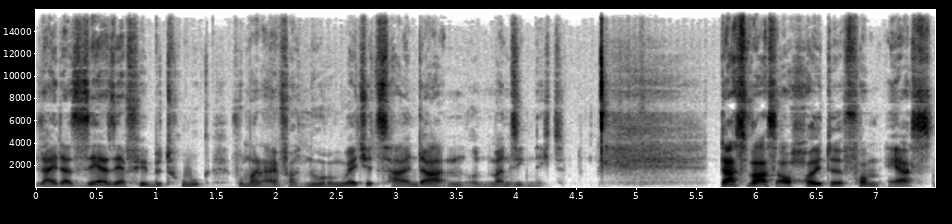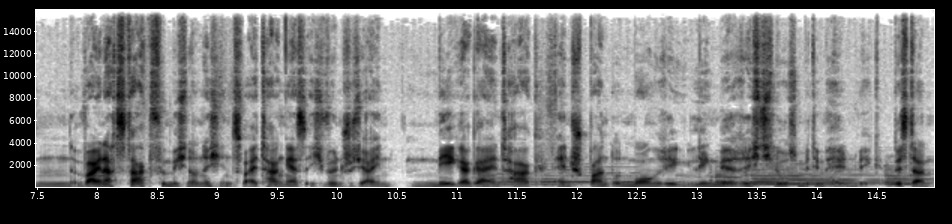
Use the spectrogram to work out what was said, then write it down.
leider sehr, sehr viel Betrug, wo man einfach nur irgendwelche Zahlen, Daten und man sieht nichts. Das war es auch heute vom ersten Weihnachtstag. Für mich noch nicht, in zwei Tagen erst. Ich wünsche euch einen mega geilen Tag, entspannt und morgen legen wir richtig los mit dem Heldenweg. Bis dann.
